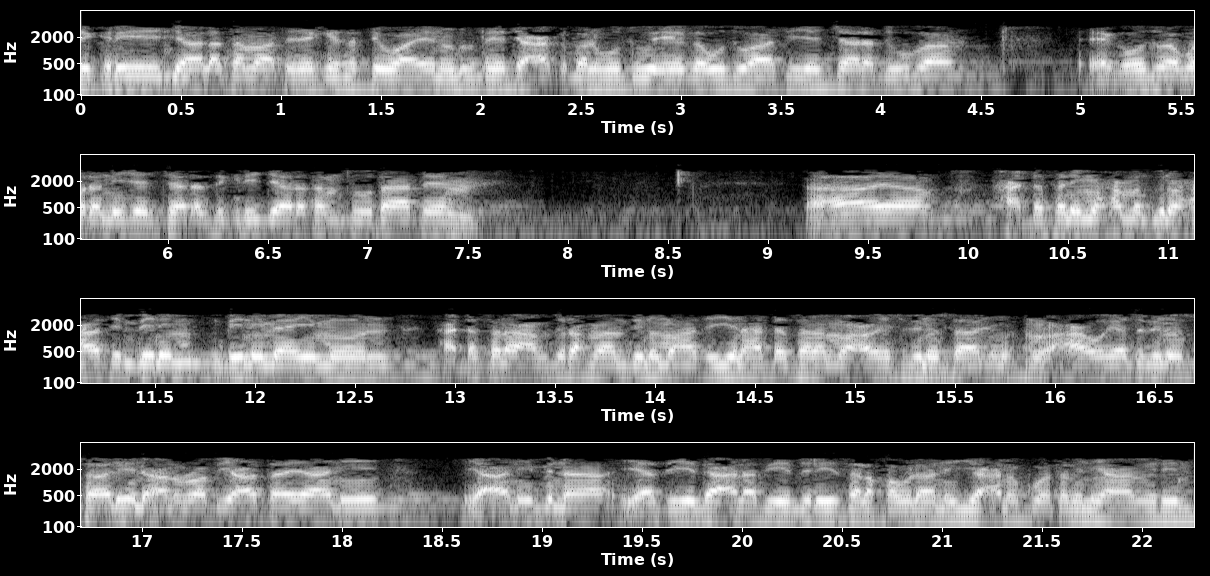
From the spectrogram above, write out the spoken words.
ذكري جالتما waa'ee nu dhufeeti caqbal wuduu eega wudu'aati jechaadha duuba. Eega wudu'a godhanii jechaadha ذكري جالتمtuu taate. آية حدثني محمد بن حاتم بن, بن ميمون حدثنا عبد الرحمن بن مهدي حدثنا معاوية بن صالح معاوية بن صالح عن ربيعة يعني يعني ابن يزيد عن أبي إدريس الخولاني عن عقبة بن عامر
